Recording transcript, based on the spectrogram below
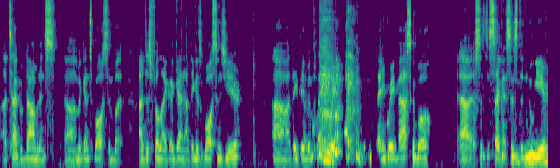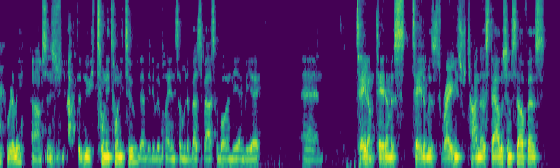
uh, type of dominance um, against Boston. But I just feel like again, I think it's Boston's year. Uh, I think they've been playing great, playing great basketball uh, since the second, since the new year, really, um, since you know, the new 2022. That they've been playing some of the best basketball in the NBA. And Tatum, Tatum is Tatum is right. He's trying to establish himself as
